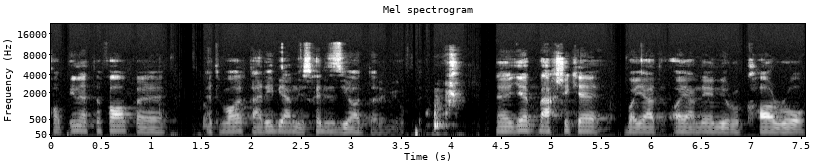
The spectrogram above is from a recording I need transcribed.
خب این اتفاق اتفاق غریبی هم نیست خیلی زیاد داره میفته. یه بخشی که باید آینده نیرو کار رو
